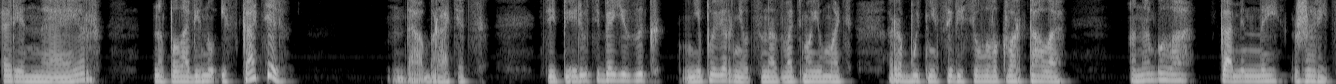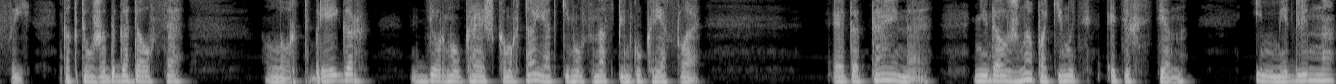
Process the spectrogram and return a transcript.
«Ренейр? Наполовину искатель?» «Да, братец, теперь у тебя язык не повернется назвать мою мать работницей веселого квартала. Она была каменной жрицей, как ты уже догадался. Лорд Брейгер дернул краешком рта и откинулся на спинку кресла. «Эта тайна не должна покинуть этих стен», и медленно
